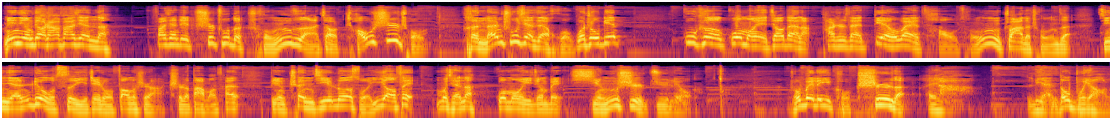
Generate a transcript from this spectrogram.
民警调查发现呢。发现这吃出的虫子啊叫潮湿虫，很难出现在火锅周边。顾客郭某也交代了，他是在店外草丛抓的虫子，今年六次以这种方式啊吃了霸王餐，并趁机勒索医药费。目前呢，郭某已经被刑事拘留。说为了一口吃的，哎呀，脸都不要了，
